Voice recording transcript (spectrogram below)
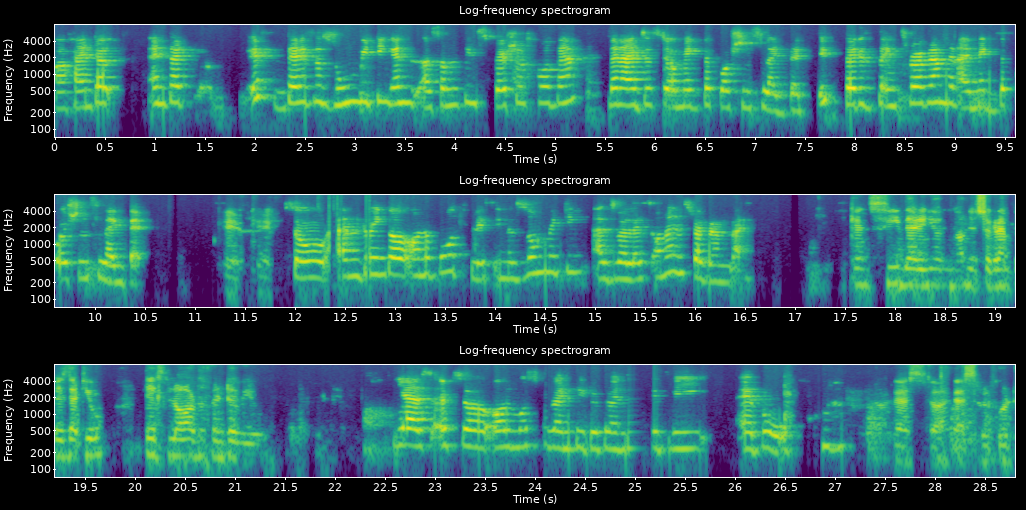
uh, handle and that if there is a zoom meeting and uh, something special for them then i just uh, make the questions like that. If there is the instagram then i make the questions like that. Okay okay. So i'm doing a, on a both place in a zoom meeting as well as on an instagram live you can see that in your on instagram page that you takes lot of interview. Yes it's uh, almost 20 to 23 above. That's uh, that's good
